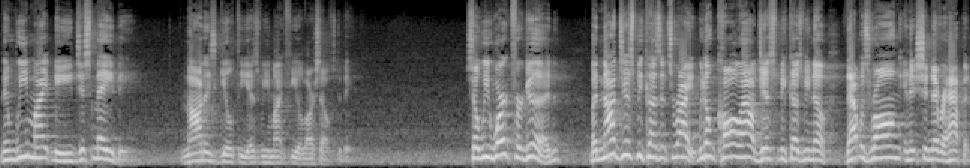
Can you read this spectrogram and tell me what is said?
then we might be, just maybe, not as guilty as we might feel ourselves to be. So we work for good, but not just because it's right. We don't call out just because we know that was wrong and it should never happen.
